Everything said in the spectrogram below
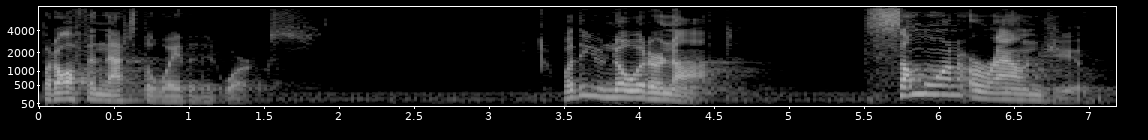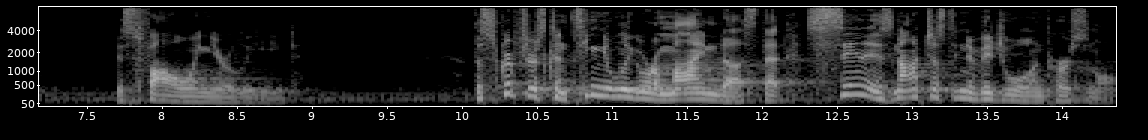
But often that's the way that it works. Whether you know it or not, someone around you is following your lead. The scriptures continually remind us that sin is not just individual and personal,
